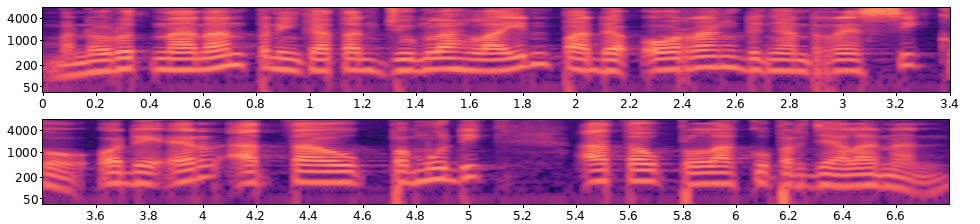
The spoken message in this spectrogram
Menurut Nanan, peningkatan jumlah lain pada orang dengan resiko ODR atau pemudik atau pelaku perjalanan.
